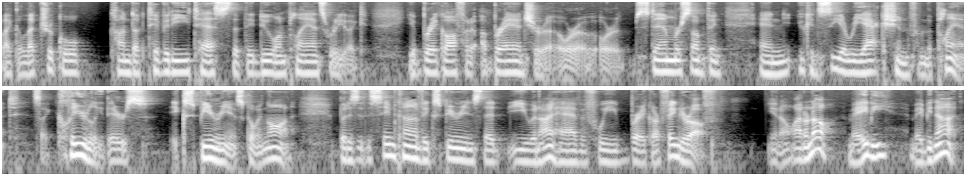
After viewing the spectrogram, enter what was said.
like electrical conductivity tests that they do on plants where you like you break off a, a branch or a, or, a, or a stem or something and you can see a reaction from the plant it's like clearly there's experience going on. But is it the same kind of experience that you and I have if we break our finger off? You know, I don't know. Maybe, maybe not.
